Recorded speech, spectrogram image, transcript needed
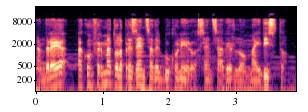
Andrea ha confermato la presenza del buco nero senza averlo mai visto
